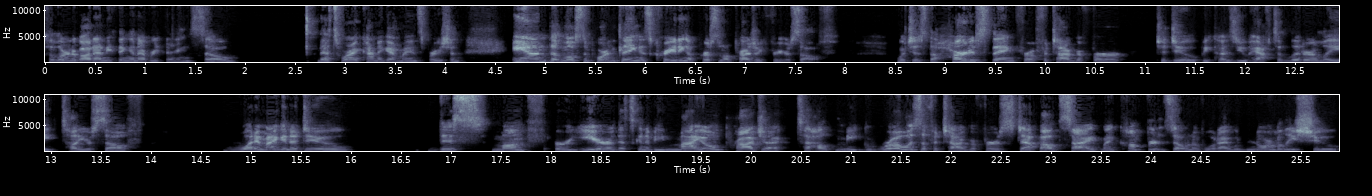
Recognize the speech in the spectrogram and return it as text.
to learn about anything and everything. So that's where I kind of get my inspiration. And the most important thing is creating a personal project for yourself, which is the hardest thing for a photographer to do because you have to literally tell yourself, what am I going to do this month or year that's going to be my own project to help me grow as a photographer, step outside my comfort zone of what I would normally shoot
